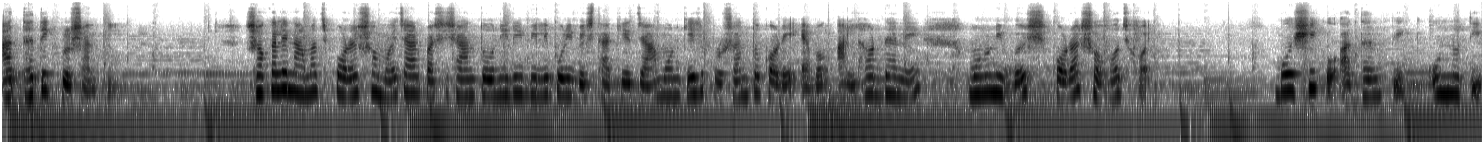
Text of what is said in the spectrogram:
আধ্যাত্মিক প্রশান্তি। সকালে নামাজ পড়ার সময় চারপাশে শান্ত নিরিবিলি পরিবেশ থাকে যা মনকে প্রশান্ত করে এবং আল্লাহর ধ্যানে মনোনিবেশ করা সহজ হয়। বৈশ্বিক ও আধ্যাত্মিক উন্নতি,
